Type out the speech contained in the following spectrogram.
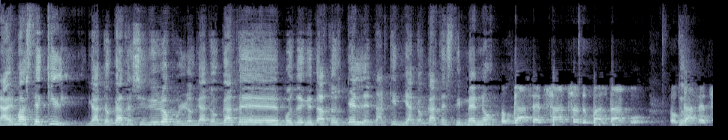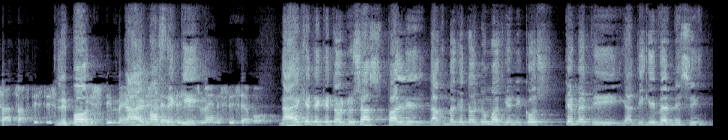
να είμαστε εκεί. Για τον κάθε Σιδηρόπουλο, για τον κάθε, πώς λέγεται αυτός, Κέλε, τα για τον κάθε στημένο. Τον κάθε τσάτσο του Μπαλτάκου. Τον κάθε τσάτσο αυτής της Λοιπόν, της στημένης, να της είμαστε εκεί. ξεφτυλισμένης της ΕΠΟ. Να έχετε και το νου σας πάλι, να έχουμε και το νου μας γενικώς και με τη, για την κυβέρνηση.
